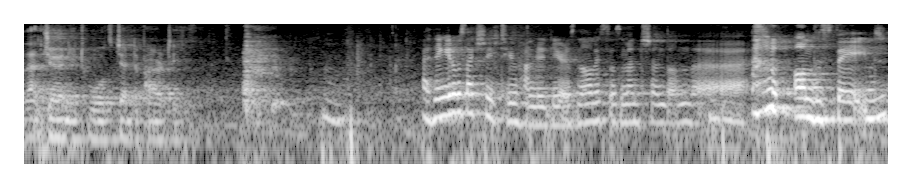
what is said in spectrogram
that journey towards gender parity? I think it was actually 200 years now. This was mentioned on the on the stage.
